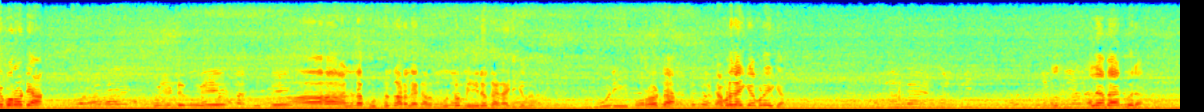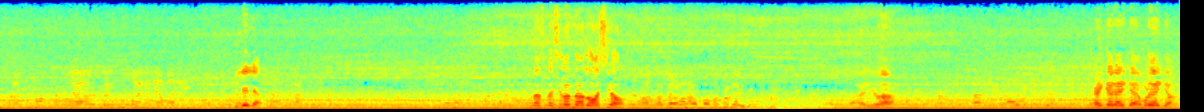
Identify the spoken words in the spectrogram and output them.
സ്പെഷ്യൽ പൊറോട്ടയാ. ആഹാ നല്ല പുട്ടും കടലൊക്കെ പുട്ടും മീനൊക്കെ കടിക്കുന്നത് പൂരി പൊറോട്ട. നമ്മൾ കഴിക്കാം നമ്മൾ കഴിക്കാം. അല്ല ഞാൻ ബാംഗ്ലൂരാ. ഇല്ല ഇല്ല. എന്നാ സ്പെഷ്യൽ എന്താ ദോശയോ? അയ്യോ. കഴിക്കാം കഴിക്കാം നമ്മൾ കഴിക്കാം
